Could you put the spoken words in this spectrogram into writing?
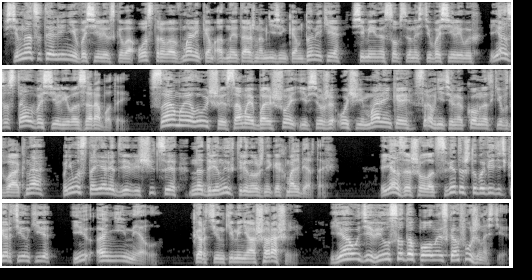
В 17-й линии Васильевского острова в маленьком одноэтажном низеньком домике семейной собственности Васильевых я застал Васильева за работой. Самой лучшей, самой большой и все же очень маленькой, сравнительно комнатки в два окна, у него стояли две вещицы на дряных треножниках-мольбертах. Я зашел от света, чтобы видеть картинки, и онемел. Картинки меня ошарашили. Я удивился до полной сконфуженности.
